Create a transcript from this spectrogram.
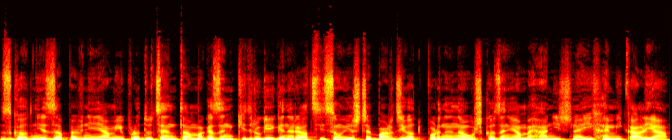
Zgodnie z zapewnieniami producenta, magazynki drugiej generacji są jeszcze bardziej odporne na uszkodzenia mechaniczne i chemikalia.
